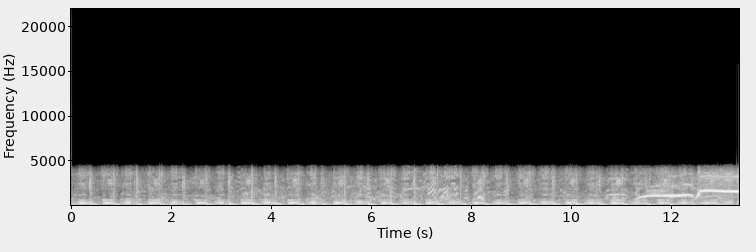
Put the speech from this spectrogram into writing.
Everybody jump,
